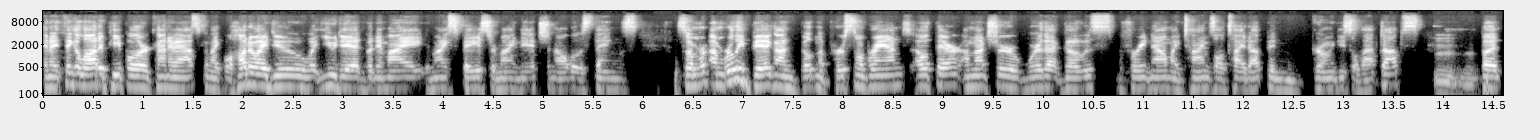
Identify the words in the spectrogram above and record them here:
And I think a lot of people are kind of asking like, well, how do I do what you did, but in my in my space or my niche and all those things. So I'm, I'm really big on building a personal brand out there. I'm not sure where that goes for right now. My time's all tied up in growing diesel laptops. Mm-hmm. But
